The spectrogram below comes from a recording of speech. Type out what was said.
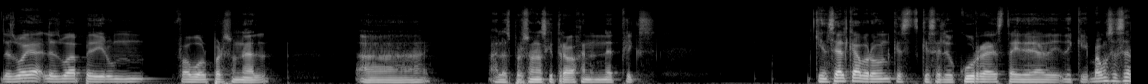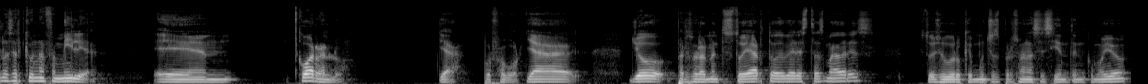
Les voy a, les voy a pedir un favor personal a, a las personas que trabajan en Netflix. Quien sea el cabrón que, se le ocurra esta idea de, que vamos a hacerlo acerca de una familia. Eh, córranlo. Ya, por favor. Ya, yo personalmente estoy harto de ver estas madres. Estoy seguro que muchas personas se sienten como yo.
